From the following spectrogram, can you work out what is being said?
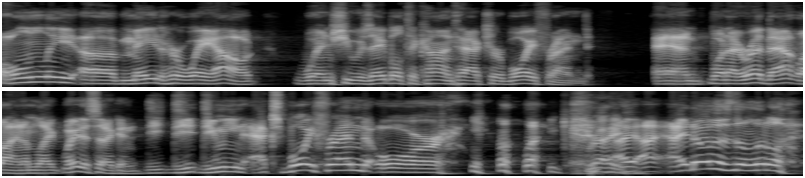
only uh, made her way out when she was able to contact her boyfriend. And when I read that line, I'm like, wait a second, do, do, do you mean ex-boyfriend or you know, like? Right. I, I, I know there's a little.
